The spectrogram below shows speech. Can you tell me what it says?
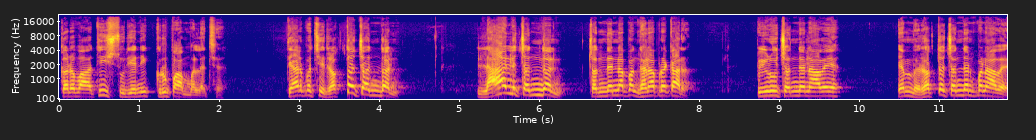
કરવાથી સૂર્યની કૃપા મળે છે. ત્યાર પછી રક્તચંદન, લાલ ચંદન. ચંદનના પણ ઘણા પ્રકાર. પીળું ચંદન આવે, એમ રક્ત ચંદન પણ આવે.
